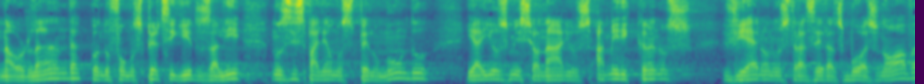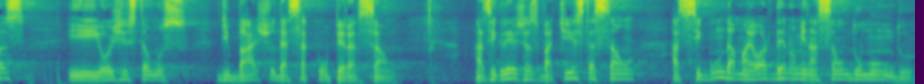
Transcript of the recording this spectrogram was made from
na Holanda. Quando fomos perseguidos ali, nos espalhamos pelo mundo, e aí os missionários americanos vieram nos trazer as boas novas, e hoje estamos debaixo dessa cooperação. As igrejas batistas são a segunda maior denominação do mundo,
